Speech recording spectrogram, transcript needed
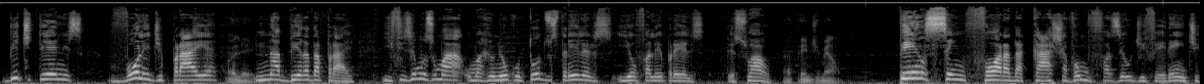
beach tênis, vôlei de praia na beira da praia. E fizemos uma, uma reunião com todos os trailers e eu falei para eles, pessoal, Atendimento. Pensem fora da caixa, vamos fazer o diferente,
